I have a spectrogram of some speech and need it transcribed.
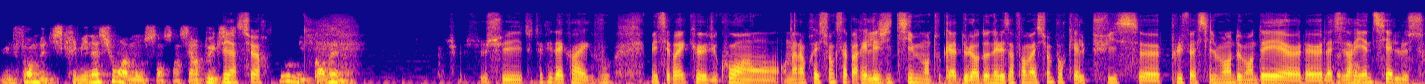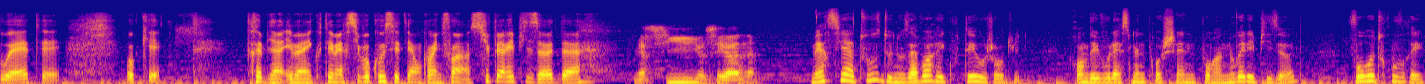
une forme de discrimination, à mon sens. Hein. C'est un peu sûr. mais quand même. Je, suis tout à fait d'accord avec vous. Mais c'est vrai que du coup, on, a l'impression que ça paraît légitime, en tout cas, de leur donner les informations pour qu'elles puissent euh, plus facilement demander euh, la, césarienne si elles le souhaitent. Ok. Très bien. Eh bien, écoutez, merci beaucoup. C'était encore une fois un super épisode. Merci, Océane. Merci à tous de nous avoir écoutés aujourd'hui. Rendez-vous la semaine prochaine pour un nouvel épisode. Vous retrouverez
